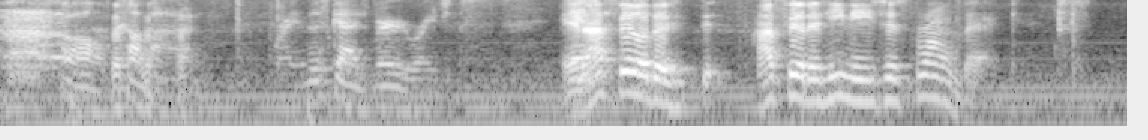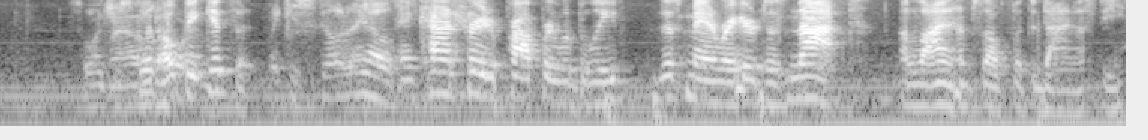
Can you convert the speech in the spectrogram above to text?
Oh, come on. Right. This guy's very righteous. And I feel that I feel that he needs his throne back. So once you I steal would it hope he gets it. Like you steal anything else. And contrary to popular belief, this man right here does not align himself with the dynasty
